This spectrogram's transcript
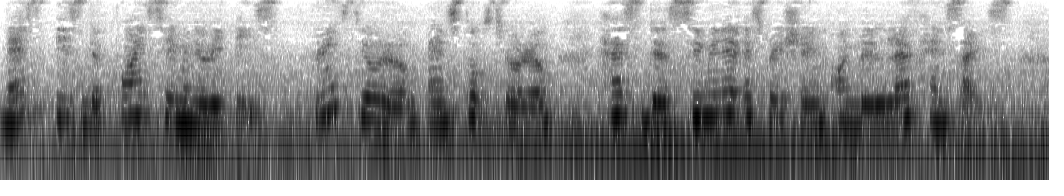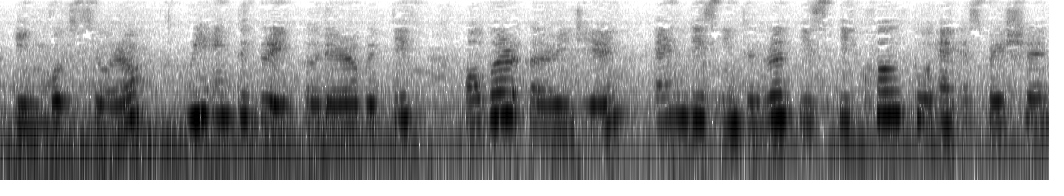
Next is the point similarities. Green's theorem and Stokes theorem has the similar expression on the left hand side. In both theorem, we integrate a derivative over a region and this integral is equal to an expression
